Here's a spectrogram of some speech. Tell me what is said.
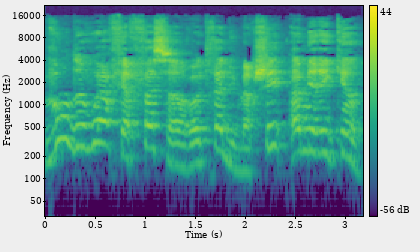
vont devoir faire face à un retrait du marché américain.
